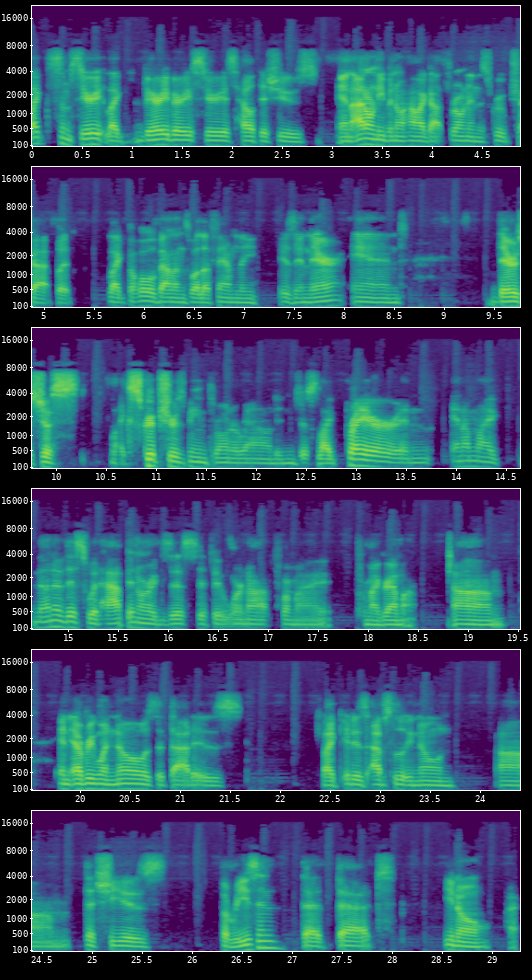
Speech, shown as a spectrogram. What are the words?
like some serious like very, very serious health issues. And I don't even know how I got thrown in this group chat, but like the whole Valenzuela family is in there and there's just like scriptures being thrown around and just like prayer and and I'm like none of this would happen or exist if it were not for my for my grandma. Um and everyone knows that that is like it is absolutely known um, that she is the reason that that you know uh,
